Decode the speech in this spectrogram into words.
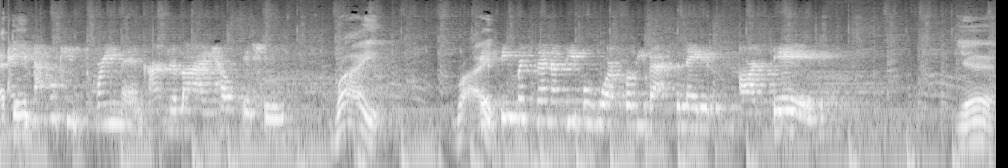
at And the you're end, not going to keep screaming underlying health issues. right, right, 50% of people who are fully vaccinated are dead. yeah.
